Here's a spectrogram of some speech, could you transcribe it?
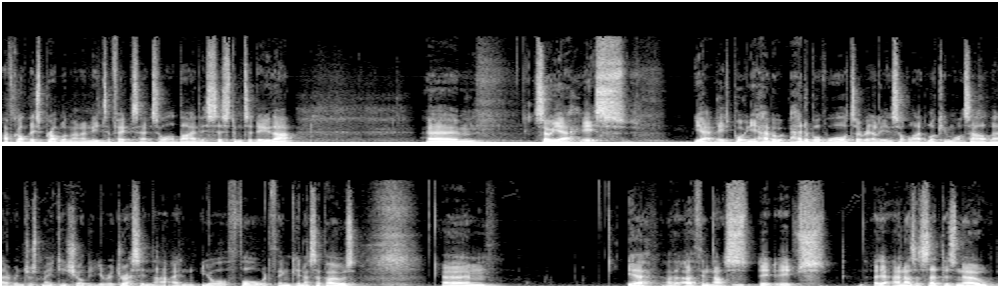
I've got this problem and I need to fix it, so I'll buy this system to do that. Um, so yeah, it's yeah, it's putting your head, head above water really, and sort of like looking what's out there and just making sure that you're addressing that and you're forward thinking, I suppose. Um, yeah, I, I think that's it, it's, and as I said, there's no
